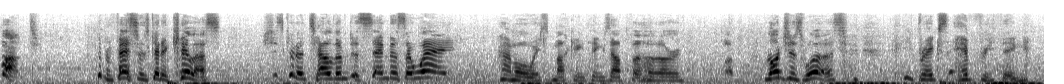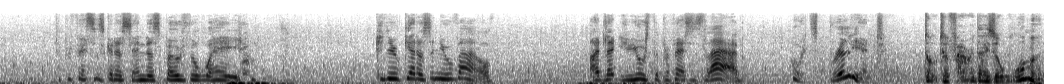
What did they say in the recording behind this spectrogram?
fucked. The professor's gonna kill us. She's gonna tell them to send us away. I'm always mucking things up for her, and uh, Roger's worse. He breaks everything. The professor's gonna send us both away. Can you get us a new valve? I'd let you use the professor's lab. Oh, it's brilliant. Dr. Faraday's a woman.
